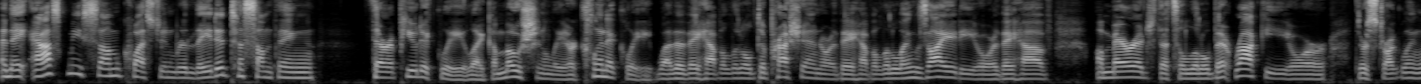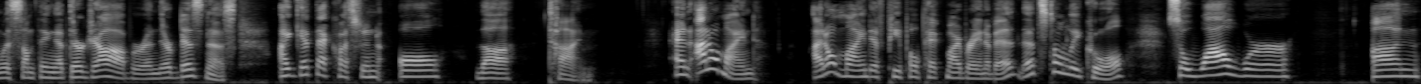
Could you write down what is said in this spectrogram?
And they ask me some question related to something therapeutically, like emotionally or clinically, whether they have a little depression or they have a little anxiety or they have a marriage that's a little bit rocky or they're struggling with something at their job or in their business. I get that question all the time. And I don't mind. I don't mind if people pick my brain a bit. That's totally cool. So while we're on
